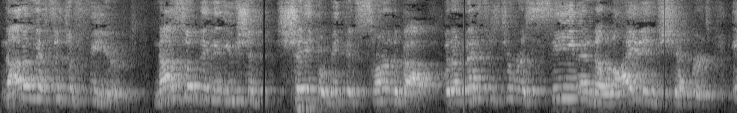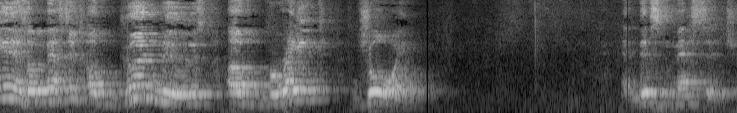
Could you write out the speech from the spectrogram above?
Not a message of fear. Not something that you should shake or be concerned about, but a message to receive and delight in, shepherds. It is a message of good news, of great joy. And this message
